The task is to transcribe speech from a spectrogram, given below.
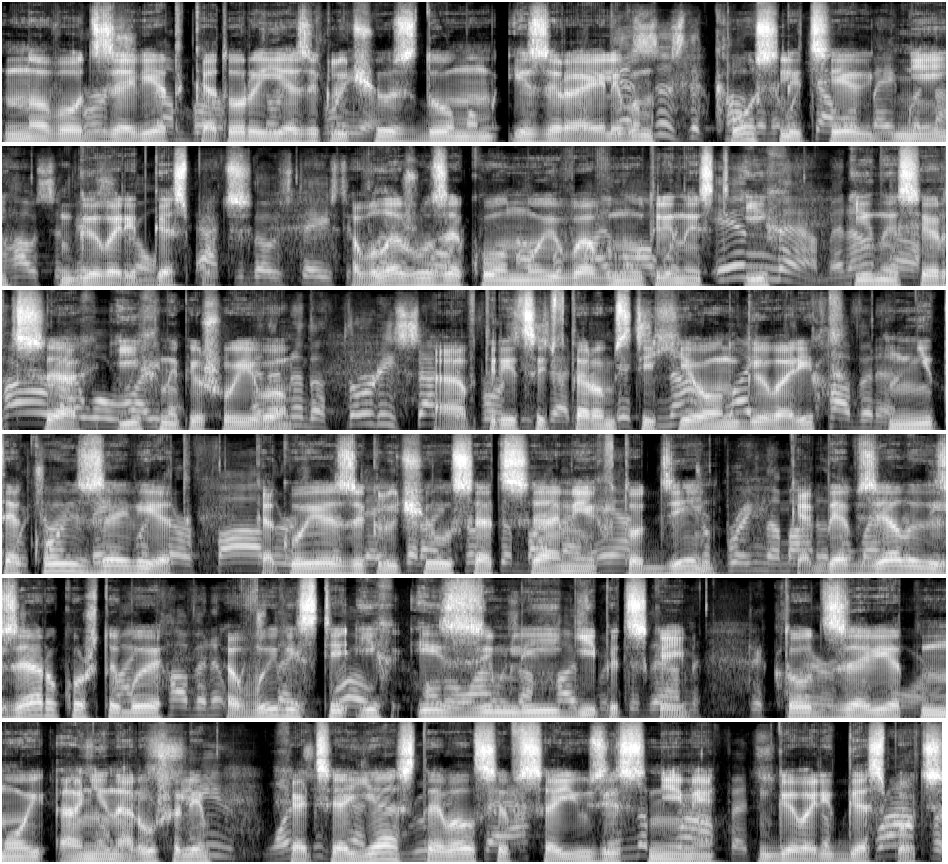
«Но вот завет, который я заключу с Домом Израилевым после тех дней, говорит Господь, вложу закон мой во внутренность их, и на сердцах их напишу его». А в 32 стихе он говорит, говорит, не такой завет, какой я заключил с отцами их в тот день, когда взял их за руку, чтобы вывести их из земли египетской. Тот завет мой они нарушили, хотя я оставался в союзе с ними, говорит Господь.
